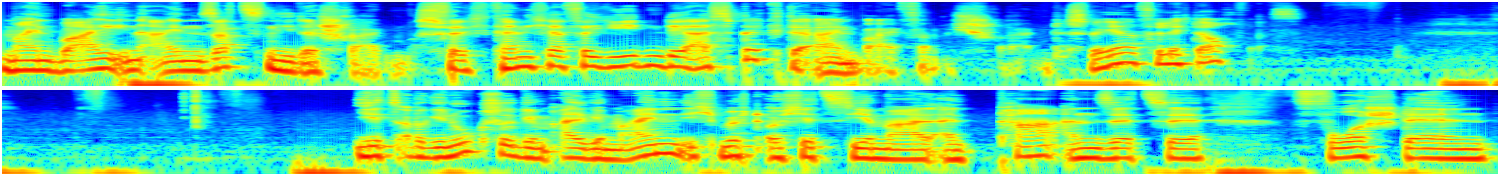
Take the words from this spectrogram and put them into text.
mein Why in einen Satz niederschreiben muss. Vielleicht kann ich ja für jeden der Aspekte ein Why für mich schreiben. Das wäre ja vielleicht auch was. Jetzt aber genug zu dem Allgemeinen. Ich möchte euch jetzt hier mal ein paar Ansätze vorstellen,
